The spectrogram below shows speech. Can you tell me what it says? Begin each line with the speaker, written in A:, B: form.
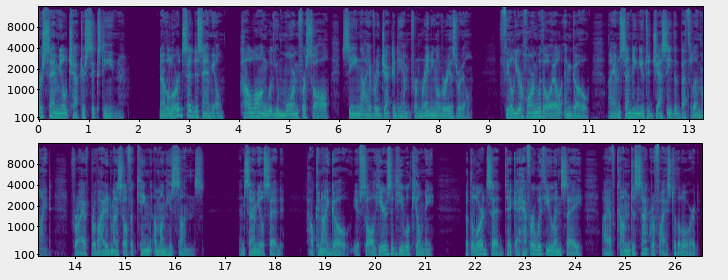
A: 1 Samuel chapter 16 Now the Lord said to Samuel, How long will you mourn for Saul, seeing I have rejected him from reigning over Israel? Fill your horn with oil, and go. I am sending you to Jesse the Bethlehemite, for I have provided myself a king among his sons. And Samuel said, How can I go? If Saul hears it, he will kill me. But the Lord said, Take a heifer with you, and say, I have come to sacrifice to the Lord.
